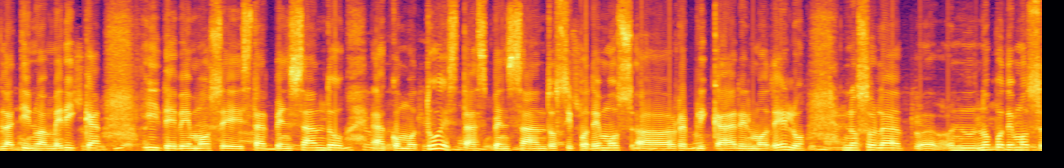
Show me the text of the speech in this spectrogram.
Latinoamérica y debemos estar pensando ah, como tú estás pensando, si podemos ah, replicar el modelo. No solo no podemos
